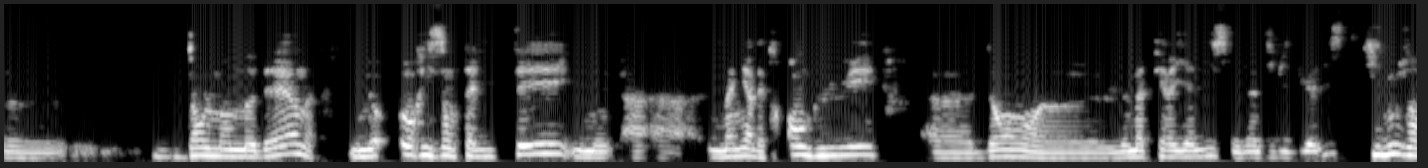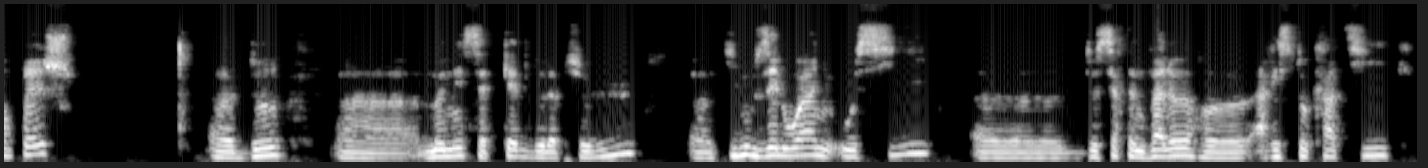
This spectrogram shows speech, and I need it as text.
euh, dans le monde moderne une horizontalité, une, une manière d'être englué dans le matérialisme et l'individualisme qui nous empêche de mener cette quête de l'absolu, qui nous éloigne aussi de certaines valeurs aristocratiques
